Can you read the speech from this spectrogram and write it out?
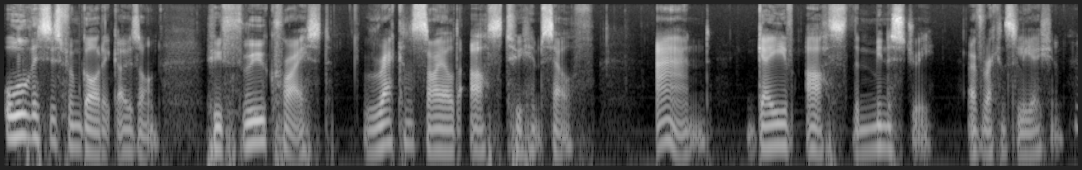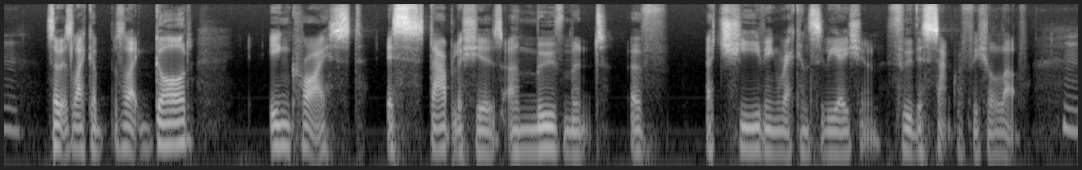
All this is from god it goes on who through christ reconciled us to himself and gave us the ministry of reconciliation. Hmm. So it's like a it's like god in christ establishes a movement of achieving reconciliation through this sacrificial love. Hmm.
